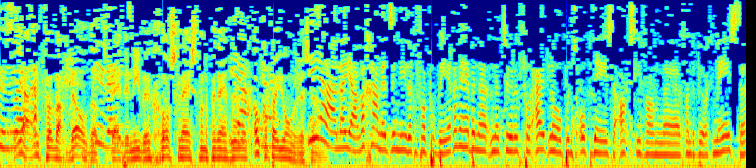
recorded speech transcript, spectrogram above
dus... eh, Ja, ik verwacht wel dat bij weet. de nieuwe groslijst van de Partij van de Ja, Arbeid ook ja. een paar jongeren staan. Ja, nou ja, we gaan het in ieder geval proberen. We hebben na- natuurlijk vooruitlopend op deze actie van, eh, van de burgemeester...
